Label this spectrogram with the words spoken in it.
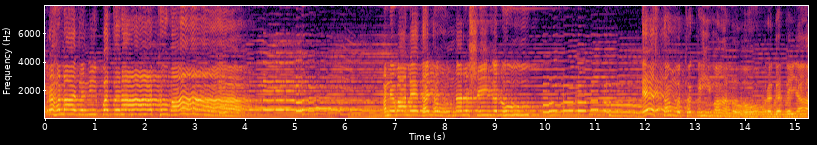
પ્રહલાદની પત રાખવા. અને વાલે ધર્યું નરસિંહ રૂપ. એ સ્તંભ થકી વાલો પ્રગટ્યા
